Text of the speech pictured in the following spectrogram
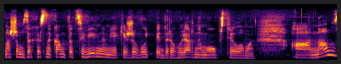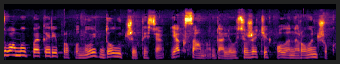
нашим захисникам та цивільним, які живуть під регулярними обстрілами. А нам з вами пекарі пропонують долучитися. Як саме далі у сюжеті Олени Ровенчук.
